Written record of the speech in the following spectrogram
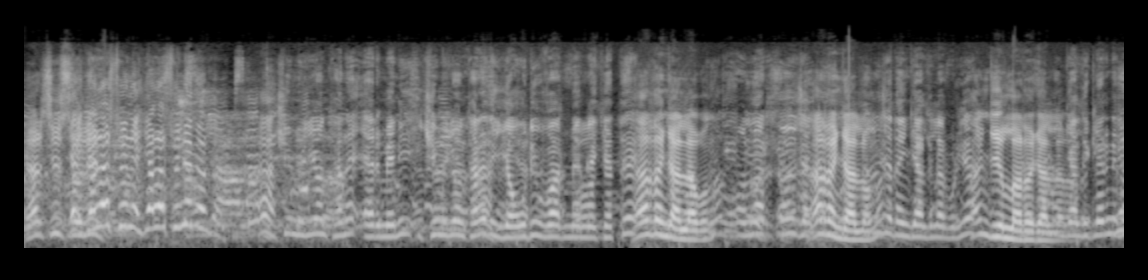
Gerçeği Ya, söyleyeyim. yalan söyle, yalan söylemiyorlar. 2 milyon tane Ermeni, 2 milyon tane de Yahudi var memlekette. Nereden geldi abi onlar? Önce Nereden geldi onlar? önceden geldiler buraya. Hangi yıllarda geldiler? Geldiklerini Ne ben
